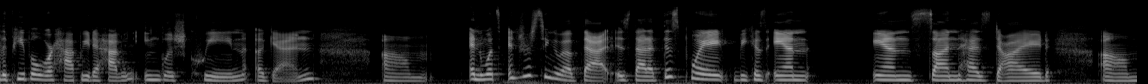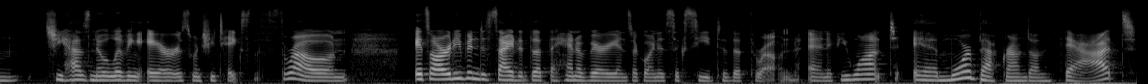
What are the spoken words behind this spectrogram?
the people were happy to have an English queen again. Um, and what's interesting about that is that at this point, because Anne Anne's son has died, um, she has no living heirs when she takes the throne. It's already been decided that the Hanoverians are going to succeed to the throne. And if you want more background on that,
